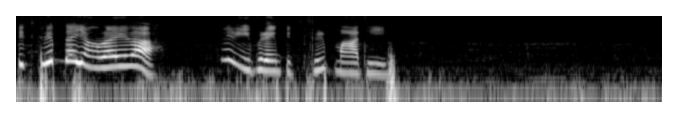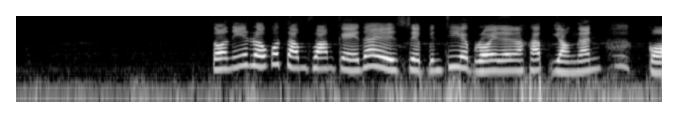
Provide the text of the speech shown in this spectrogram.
ปิดคลิปได้อย่างไรล่ะ ไม่มีเพลงปิดคลิปมาที ตอนนี้เราก็ทำฟาร์มแก่ได้เสร็จเป็นที่เรียบร้อยแล้วนะครับ อย่างนั้นขอ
